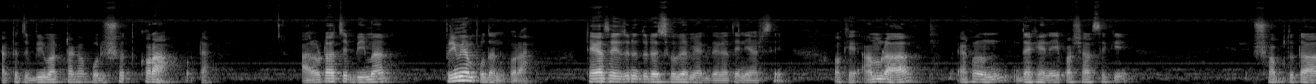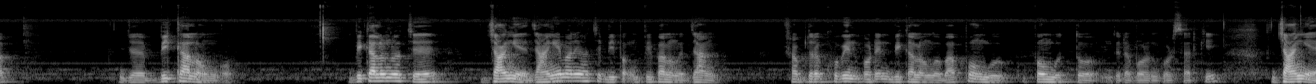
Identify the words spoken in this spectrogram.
একটা হচ্ছে বিমার টাকা পরিশোধ করা ওটা, আর ওটা হচ্ছে বিমার প্রিমিয়াম প্রদান করা। ঠিক আছে, এই জন্য দুটো ছবি আমি এক জায়গাতে নিয়ে আসছি। ওকে, আমরা এখন দেখেন এই পাশে আছে কি? শব্দটা যে বিকালঙ্গ। বিকালঙ্গ হচ্ছে জাঙে। জাঙে মানে হচ্ছে বিপা- বিকলাঙ্গ জাং। শব্দটা খুবই ইম্পর্টেন্ট বিকালঙ্গ বা পঙ্গু, পঙ্গুত্ব যেটা বরণ করছে আর কি। জাঙে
